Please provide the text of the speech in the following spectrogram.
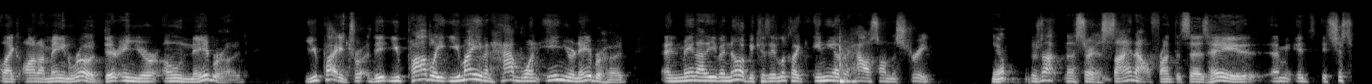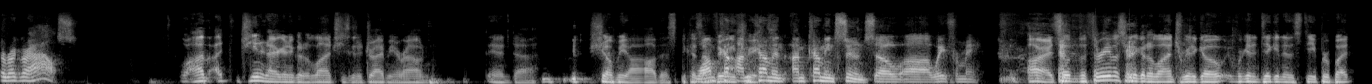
like on a main road. They're in your own neighborhood. You probably you probably you might even have one in your neighborhood and may not even know it because they look like any other house on the street. Yep. There's not necessarily a sign out front that says, "Hey," I mean, it's it's just a regular house. Well, I'm, I, Gene and I are going to go to lunch. He's going to drive me around and uh, show me all this because well, I'm, I'm, I'm, coming. I'm coming soon. So uh, wait for me. all right. So the three of us are going to go to lunch. We're going to go. We're going to dig into this deeper. But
